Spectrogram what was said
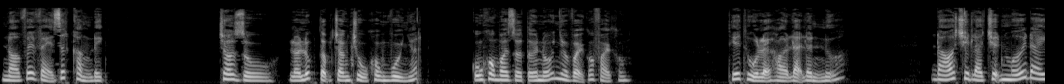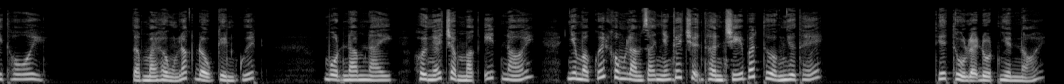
nói với vẻ rất khẳng định. Cho dù là lúc tập trang chủ không vui nhất cũng không bao giờ tới nỗi như vậy có phải không? Thiết thủ lại hỏi lại lần nữa. Đó chỉ là chuyện mới đây thôi. Tập mai hồng lắc đầu kiên quyết một năm nay huynh ấy trầm mặc ít nói nhưng mà quyết không làm ra những cái chuyện thần trí bất thường như thế. Thiết thủ lại đột nhiên nói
